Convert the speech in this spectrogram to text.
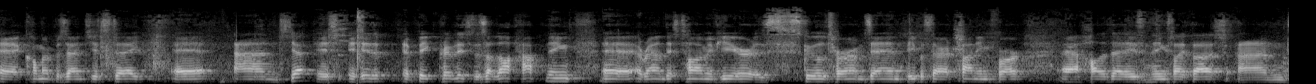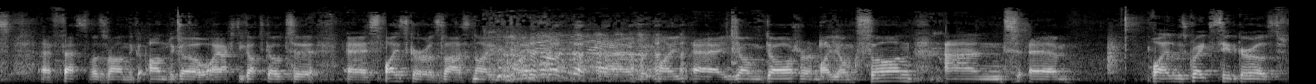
uh, come and present you today. Uh, and yeah, it, it is a, a, big privilege. There's a lot happening uh, around this time of year as school terms end, people start planning for uh, holidays and things like that, and uh, festivals are on the, on the go. I actually got to go to Spice Girls last night with my, with my young daughter and my young son, and um, while it was great to see the girls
